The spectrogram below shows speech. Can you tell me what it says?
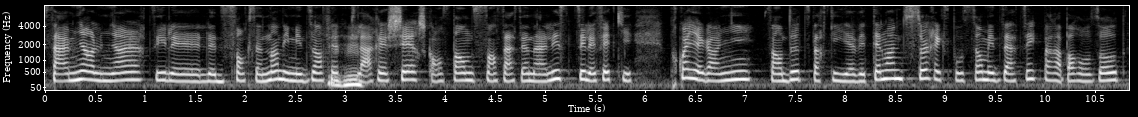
ça a mis en lumière, le, le dysfonctionnement des médias, en fait, puis la recherche constante du sensationnalisme. Le fait qu'il... Pourquoi il a gagné? Sans doute, c'est parce qu'il y avait tellement une surexposition médiatique par rapport aux autres.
